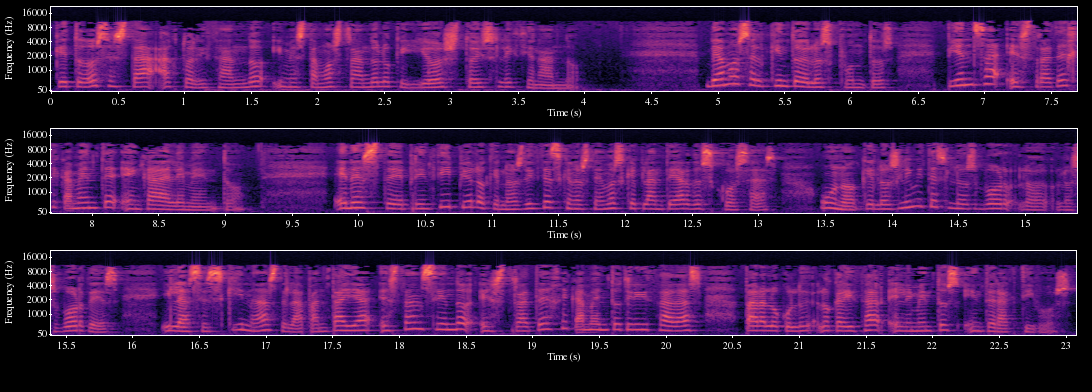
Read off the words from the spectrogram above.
que todo se está actualizando y me está mostrando lo que yo estoy seleccionando. Veamos el quinto de los puntos. Piensa estratégicamente en cada elemento. En este principio lo que nos dice es que nos tenemos que plantear dos cosas. Uno, que los límites, los, los bordes y las esquinas de la pantalla están siendo estratégicamente utilizadas para localizar elementos interactivos.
